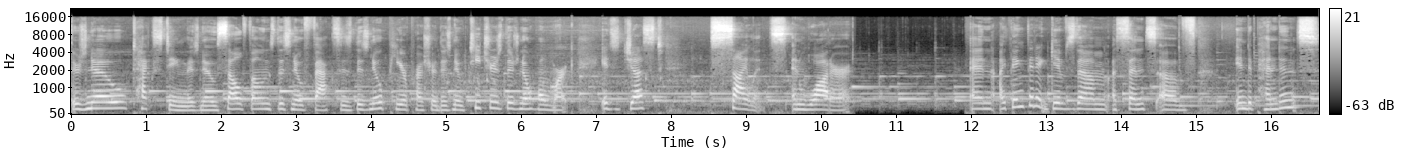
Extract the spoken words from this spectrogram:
There's no texting, there's no cell phones, there's no faxes, there's no peer pressure, there's no teachers, there's no homework. It's just silence and water. And I think that it gives them a sense of independence.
